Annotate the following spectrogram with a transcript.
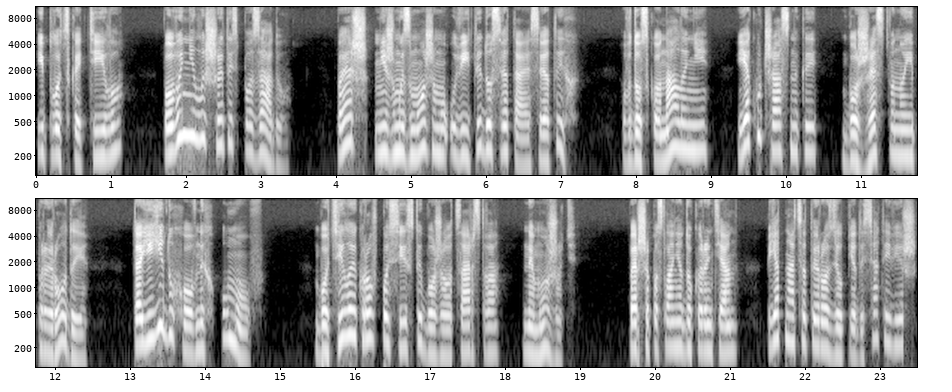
і плотське тіло повинні лишитись позаду, перш ніж ми зможемо увійти до святая святих, вдосконалені як учасники божественної природи та її духовних умов, бо тіло і кров посісти Божого царства не можуть. Перше послання до Коринтян, 15 розділ 50 вірш,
